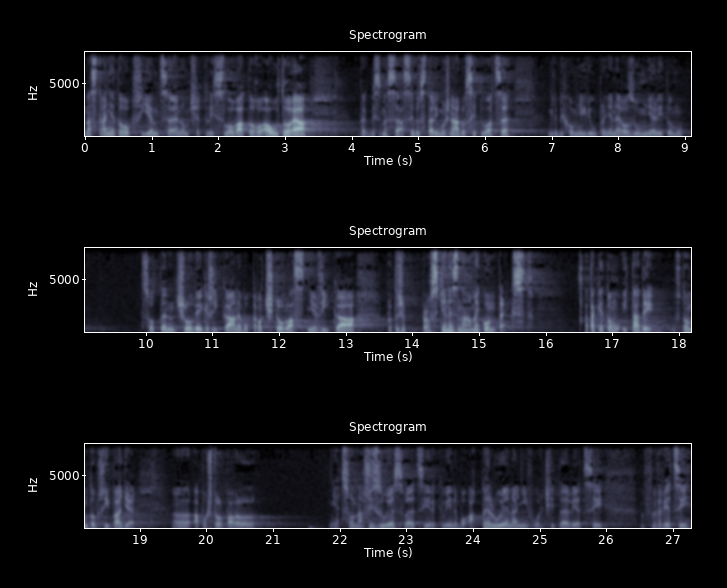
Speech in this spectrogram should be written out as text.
na straně toho příjemce, jenom četli slova toho autora, tak bychom se asi dostali možná do situace, kdybychom někdy úplně nerozuměli tomu, co ten člověk říká, nebo proč to vlastně říká, protože prostě neznáme kontext. A tak je tomu i tady, v tomto případě. E, Apoštol Pavel něco nařizuje své církvi nebo apeluje na ní v určité věci, ve věci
